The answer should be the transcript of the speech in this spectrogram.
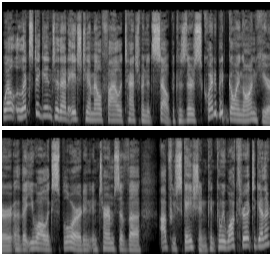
Well, let's dig into that HTML file attachment itself because there's quite a bit going on here uh, that you all explored in, in terms of uh, obfuscation. Can, can we walk through it together?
